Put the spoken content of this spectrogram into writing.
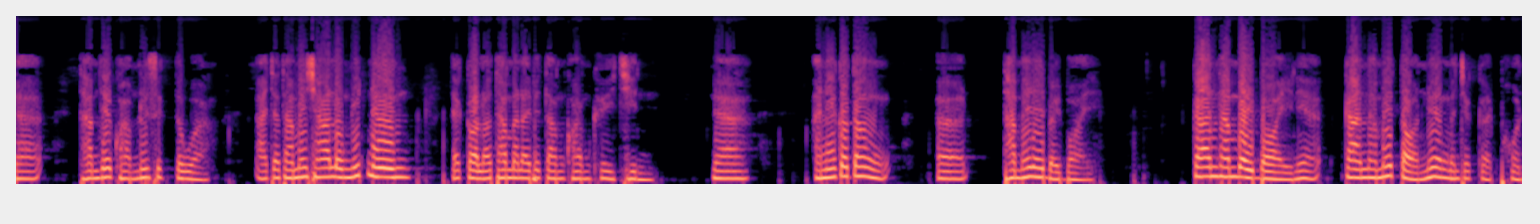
นะ ทำด้วยความรู้สึกตัว อาจจะทำให้ช้าลงนิดนึง แต่ก่อนเราทำอะไรไปตามความเคยชินนะอันนี้ก็ต้องออทำให้ได้บ่อยๆ การทำบ่อยๆเนี่ยการทำให้ต่อเนื่องมันจะเกิดผล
